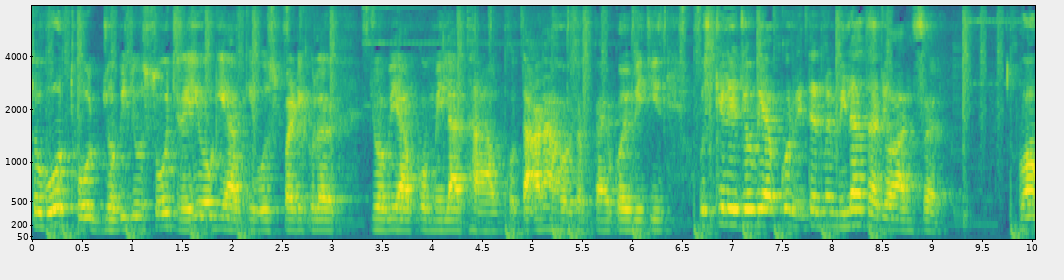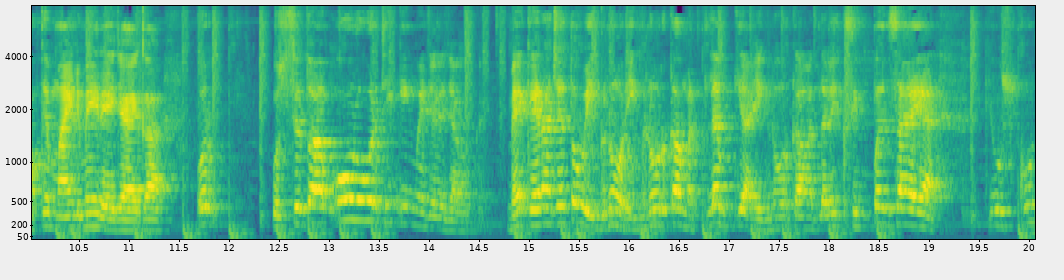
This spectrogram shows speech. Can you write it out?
तो वो थोट जो भी जो सोच रही होगी आपकी उस पर्टिकुलर जो भी आपको मिला था, आपको ताना हो सकता है, कोई भी चीज़, उसके लिए जो भी आपको रिटर्न में मिला था जो आंसर वो आपके माइंड में ही रह जाएगा। और उससे तो आप और ओवर थिंकिंग में चले जाओगे। मैं कहना चाहता हूँ इग्नोर इग्नोर का मतलब क्या? इग्नोर का मतलब एक सिंपल सा है यार, कि उसको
